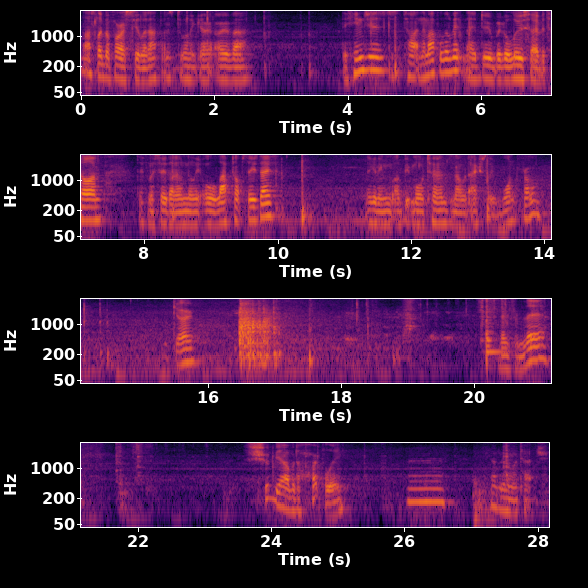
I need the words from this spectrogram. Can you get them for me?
Lastly, before I seal it up, I just want to go over the hinges just to tighten them up a little bit. They do wiggle loose over time. Definitely see that on nearly all laptops these days. They're getting a bit more turns than I would actually want from them. Go. Then from there, should be able to hopefully, uh, how are we going to attach?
